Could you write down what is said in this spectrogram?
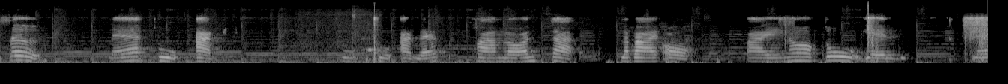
สเซอร์ และถูกอัด ถูกถูกอัดและความร้อนจะระบายออกไปนอกตู้เย็น และ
